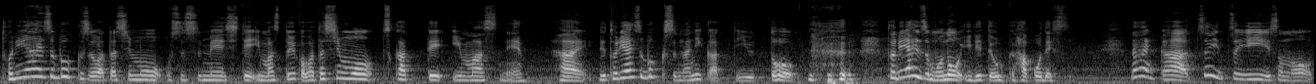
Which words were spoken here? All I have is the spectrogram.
とりあえずボックス私もおすすめしています。というか私も使っていますね。はい。でとりあえずボックス何かっていうと とりあえず物を入れておく箱です。なんかついついその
